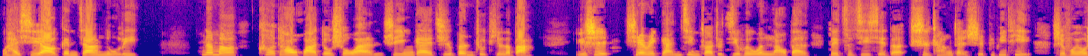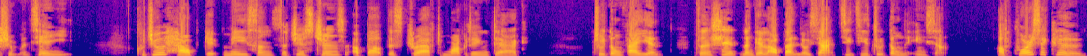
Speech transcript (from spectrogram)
我还需要更加努力。那么客套话都说完，是应该直奔主题了吧？于是 Sherry 赶紧抓住机会问老板，对自己写的市场展示 PPT 是否有什么建议？Could you help give me some suggestions about this draft marketing deck？主动发言总是能给老板留下积极主动的印象。Of course I could,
